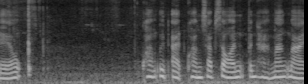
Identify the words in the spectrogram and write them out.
แล้ว ความอึดอัดความซับซ้อนปัญหามากมาย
